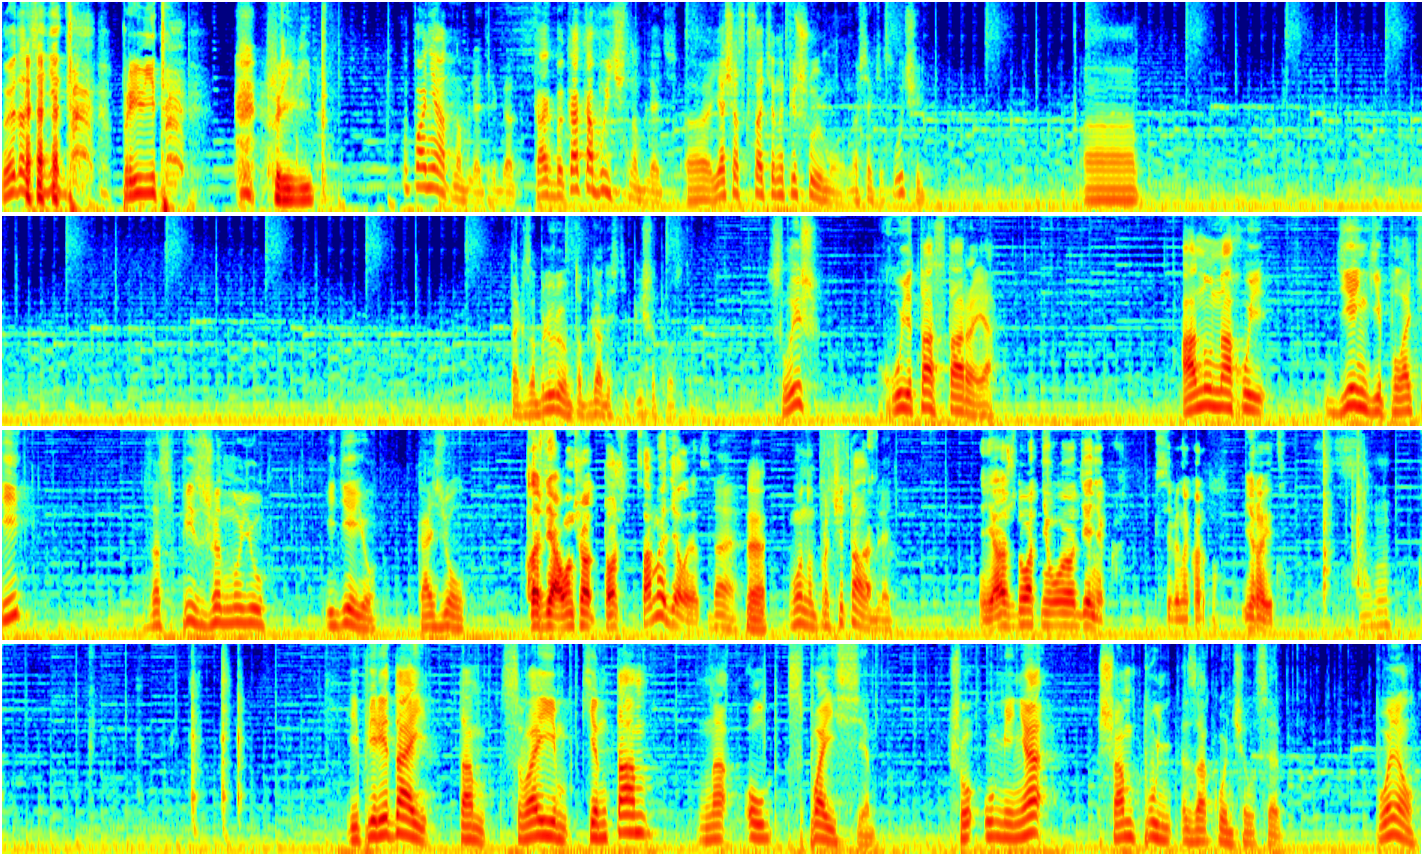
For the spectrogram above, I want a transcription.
Но этот сидит, привит. Привет. Ну, понятно, блядь, ребят. Как бы, как обычно, блядь. Э, Я сейчас, кстати, напишу ему на всякий случай. Э, Так, заблюрю, он тут гадости пишет просто. Слышь, хуета старая. А ну нахуй деньги плати за спизженную идею, козел. Подожди, а он что, то же самое делает? Да. Да. Вон он прочитал, блядь. Я жду от него денег к себе на карту. И рейд. Мгм. И передай там своим кентам на Олд Спайсе, что у меня шампунь закончился. Понял?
